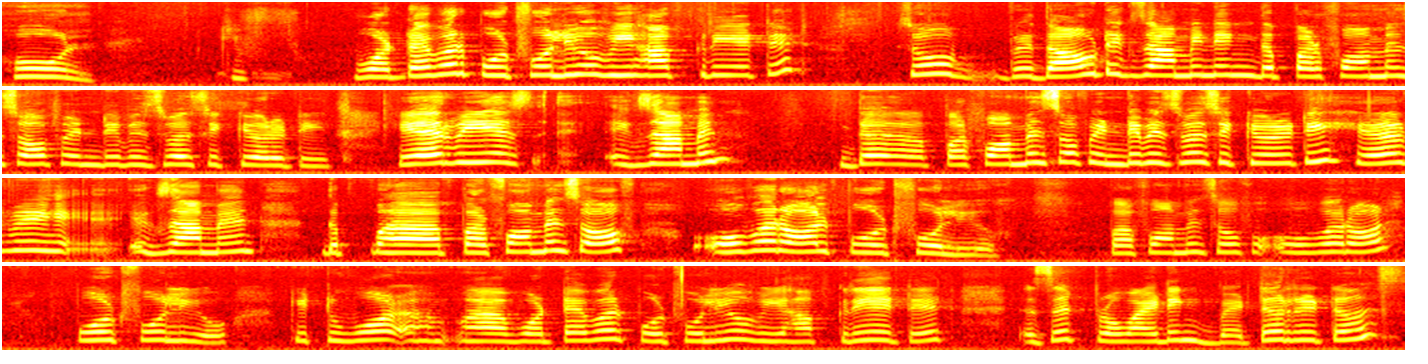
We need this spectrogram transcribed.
whole. Whatever portfolio we have created so, without examining the performance of individual securities, here we examine the performance of individual security, here we examine the uh, performance of overall portfolio, performance of overall portfolio to what, um, uh, whatever portfolio we have created, is it providing better returns?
